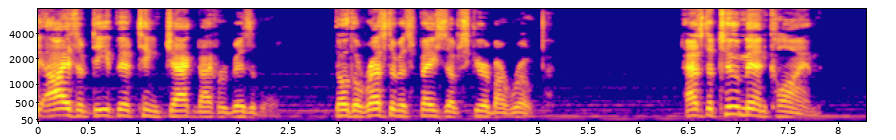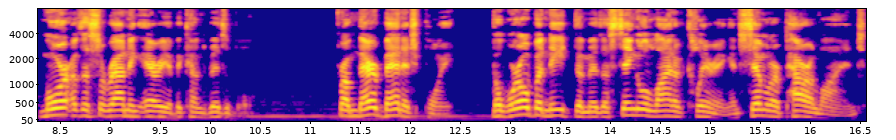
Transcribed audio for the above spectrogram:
the eyes of D-15 Jackknife are visible, though the rest of its face is obscured by rope. As the two men climb, more of the surrounding area becomes visible. From their vantage point, the world beneath them is a single line of clearing and similar power lines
